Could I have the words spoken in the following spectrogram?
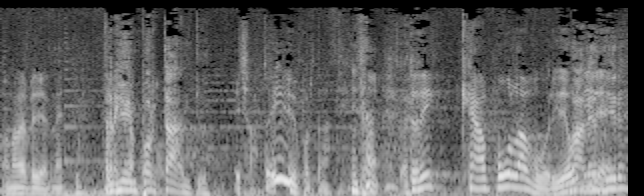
Sono andato a vederne. I Tre più capolavori. importanti. Esatto, i più importanti. tre capolavori, devo Vale dire. dire?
